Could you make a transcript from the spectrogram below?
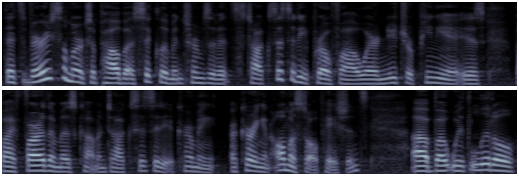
that's very similar to palbociclib in terms of its toxicity profile, where neutropenia is by far the most common toxicity occurring, occurring in almost all patients, uh, but with little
